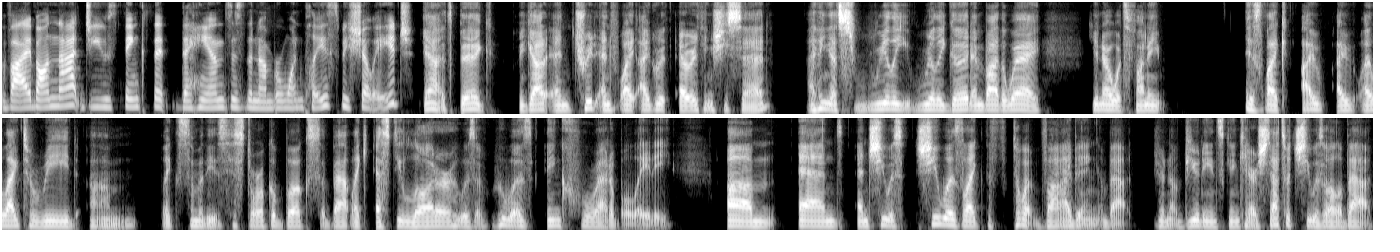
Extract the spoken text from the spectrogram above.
vibe on that? Do you think that the hands is the number one place we show age? Yeah, it's big. We got and treat and I, I agree with everything she said. I think that's really really good. And by the way, you know what's funny is like I I, I like to read um, like some of these historical books about like Estee Lauder, who was a who was incredible lady, um, and and she was she was like the talk about vibing about you know beauty and skincare. That's what she was all about.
